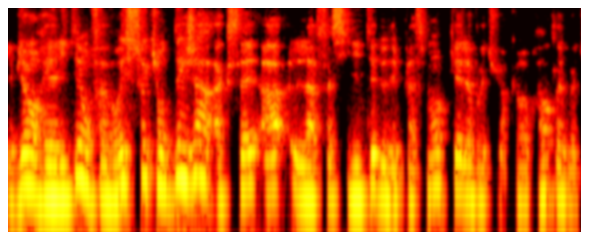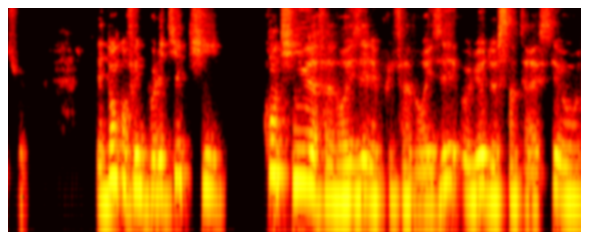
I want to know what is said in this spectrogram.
eh bien, en réalité, on favorise ceux qui ont déjà accès à la facilité de déplacement qu'est la voiture, que représente la voiture. Et donc, on fait une politique qui continue à favoriser les plus favorisés au lieu de s'intéresser aux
